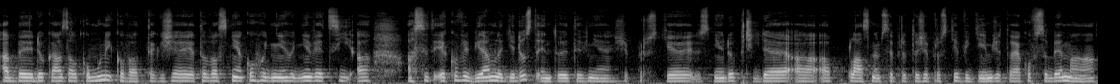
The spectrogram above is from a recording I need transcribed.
aby dokázal komunikovat, takže je to vlastně jako hodně, hodně věcí a asi jako vybírám lidi dost intuitivně, že prostě někdo přijde a, a plásnem se, protože prostě vidím, že to jako v sobě má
